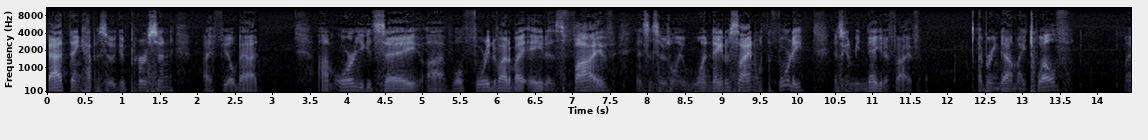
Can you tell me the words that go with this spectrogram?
bad thing happens to a good person, I feel bad. Um, or you could say, uh, well, 40 divided by 8 is 5, and since there's only one negative sign with the 40, it's going to be negative 5. I bring down my 12, my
